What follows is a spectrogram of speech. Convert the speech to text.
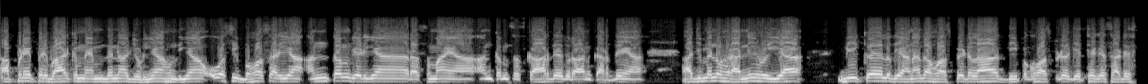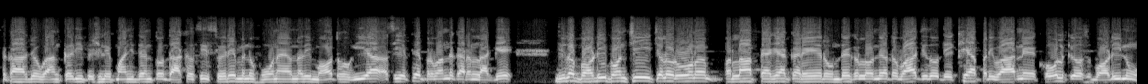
ਆਪਣੇ ਪਰਿਵਾਰਕ ਮੈਂਬਰ ਦੇ ਨਾਲ ਜੁੜੀਆਂ ਹੁੰਦੀਆਂ, ਉਹ ਅਸੀਂ ਬਹੁਤ ਸਾਰੀਆਂ ਅੰਤਮ ਜਿਹੜੀਆਂ ਰਸਮਾਂ ਆ, ਅੰਤਮ ਸੰਸਕਾਰ ਦੇ ਦੌਰਾਨ ਕਰਦੇ ਆ। ਅੱਜ ਮੈਨੂੰ ਹੈਰਾਨੀ ਹੋਈ ਆ ਵੀ ਇੱਕ ਲੁਧਿਆਣਾ ਦਾ ਹਸਪੀਟਲ ਆ, ਦੀਪਕ ਹਸਪੀਟਲ ਜਿੱਥੇ ਕਿ ਸਾਡੇ ਸਤਿਕਾਰਯੋਗ ਅੰਕਲ ਜੀ ਪਿਛਲੇ 5 ਦਿਨ ਤੋਂ ਦਾਖਲ ਸੀ। ਸਵੇਰੇ ਮੈਨੂੰ ਫੋਨ ਆਇਆ, ਉਹਨਾਂ ਦੀ ਮੌਤ ਹੋ ਗਈ ਆ। ਅਸੀਂ ਇੱਥੇ ਪ੍ਰਬੰਧ ਕਰਨ ਲੱਗੇ। ਜਦੋਂ ਬਾਡੀ ਪਹੁੰਚੀ, ਚਲੋ ਰੋਣ ਪ੍ਰਲਾਪ ਪੈ ਗਿਆ ਘਰੇ, ਰੋਂਦੇ ਕਲੋਂਦਿਆਂ ਤੋਂ ਬਾਅਦ ਜਦੋਂ ਦੇਖਿਆ ਪਰਿਵਾਰ ਨੇ ਖੋਲ ਕੇ ਉਸ ਬਾਡੀ ਨੂੰ,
